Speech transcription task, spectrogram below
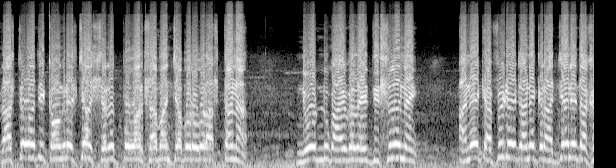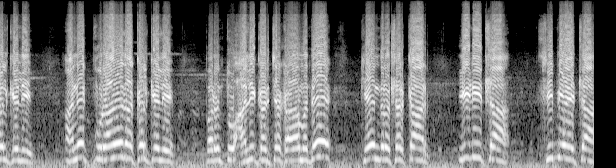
राष्ट्रवादी काँग्रेसच्या शरद पवार साहेबांच्या बरोबर असताना निवडणूक आयोगाला हे दिसलं नाही. अनेक ॲफिडेविट अनेक राज्याने दाखल केली अनेक पुरावे दाखल केले परंतु अलीकडच्या काळामध्ये केंद्र सरकार ईडीचा सी बी आयचा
